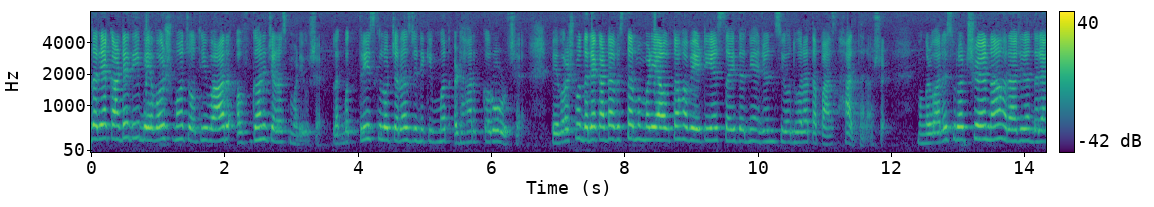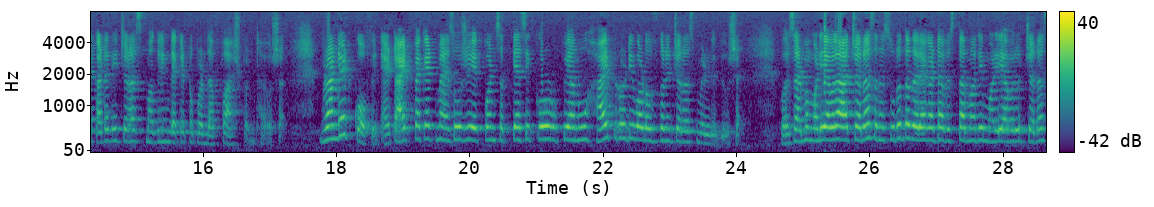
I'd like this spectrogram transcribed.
દરિયાકાંઠેથી બે વર્ષમાં ચોથી વાર અફઘાની ચરસ મળ્યું છે. લગભગ ત્રીસ કિલો ચરસ જેની કિંમત અઢાર કરોડ છે. બે વર્ષમાં દરિયાકાંઠા વિસ્તારમાં મળી આવતા હવે એટીએસ સહિત અન્ય એજન્સીઓ દ્વારા તપાસ હાથ ધરાશે. મંગળવારે સુરત શહેરના હરાજીના દરિયાકાંઠેથી ચરસ સ્મગલિંગ રેકેટનો પર્દાફાશ પણ થયો છે. બ્રાન્ડેડ કોફીન એરટાઇટ પેકેટમાં એસઓજી એક પોઈન્ટ સત્યાસી કરોડ રૂપિયાનું હાઈ પ્યોરિટી વાળું અફઘાની ચરસ મેળવી લીધું છે. વલસાડમાં મળી આવેલા આ ચરસ અને સુરત દરિયાકાંઠા વિસ્તારમાંથી મળી આવેલું ચરસ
